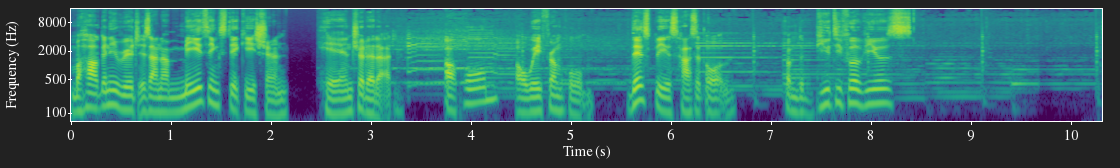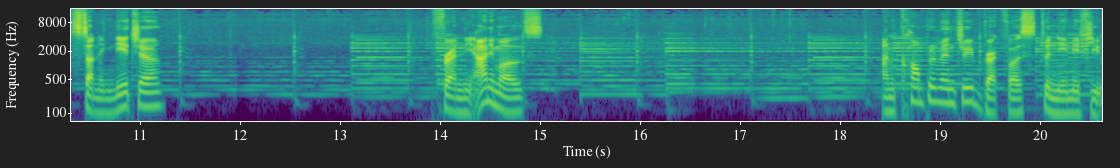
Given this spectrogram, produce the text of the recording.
Mahogany Ridge is an amazing staycation here in Trinidad. A home away from home. This place has it all. From the beautiful views, stunning nature, friendly animals, and complimentary breakfast to name a few.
